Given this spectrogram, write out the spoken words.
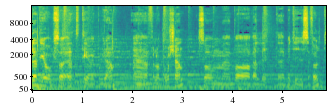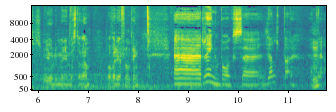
Du ledde ju också ett tv-program eh, för något år sedan som eh, var väldigt eh, betydelsefullt, som du gjorde med din bästa vän. Vad var det för någonting? Eh, regnbågshjältar heter Mm. det.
